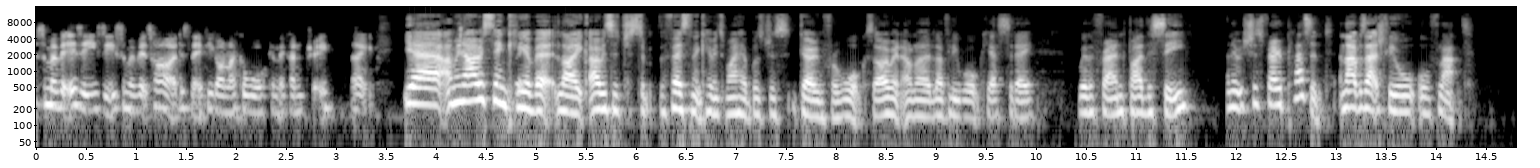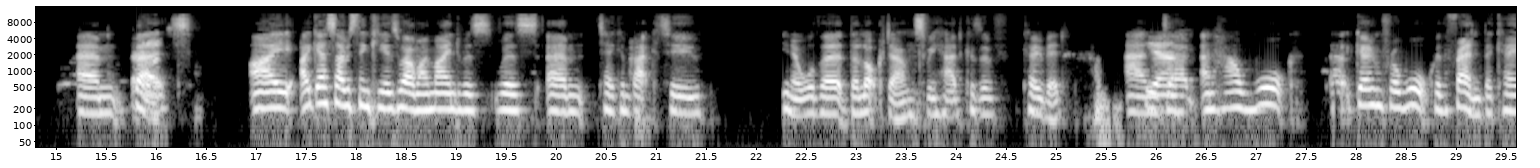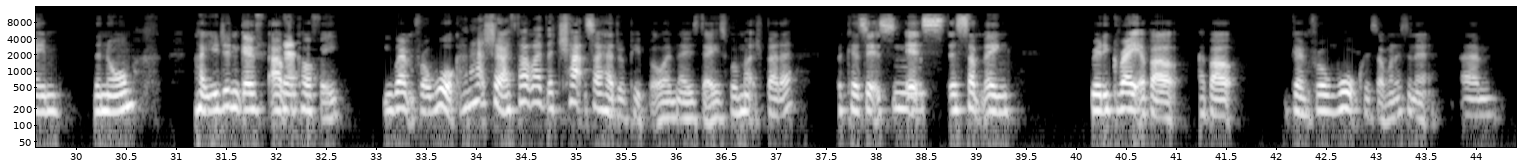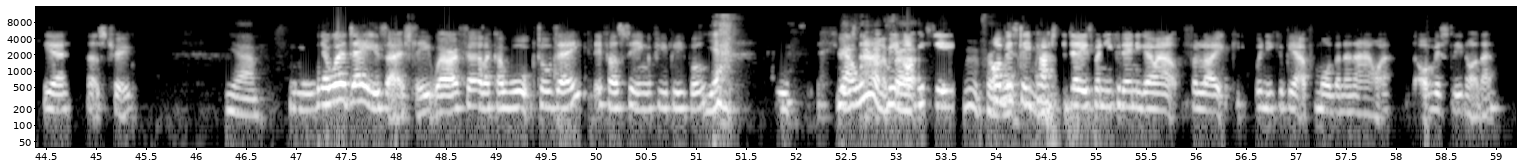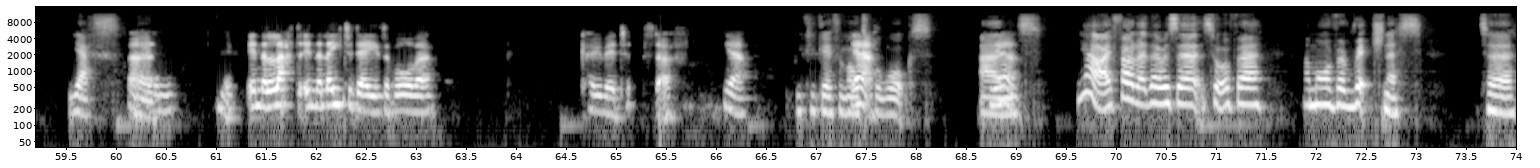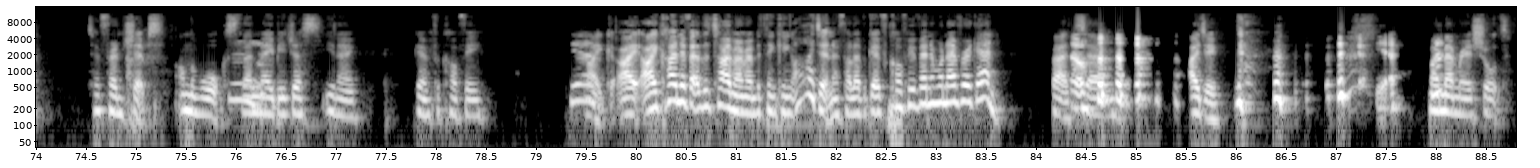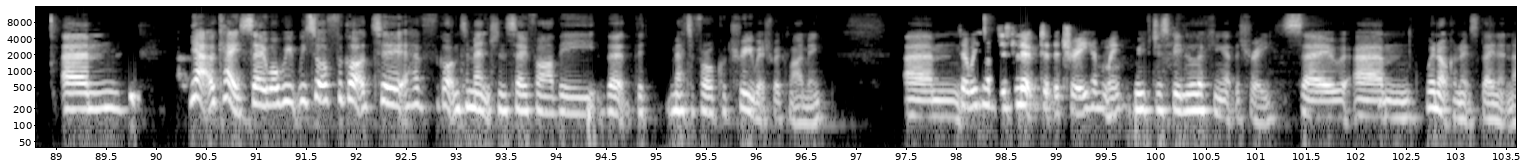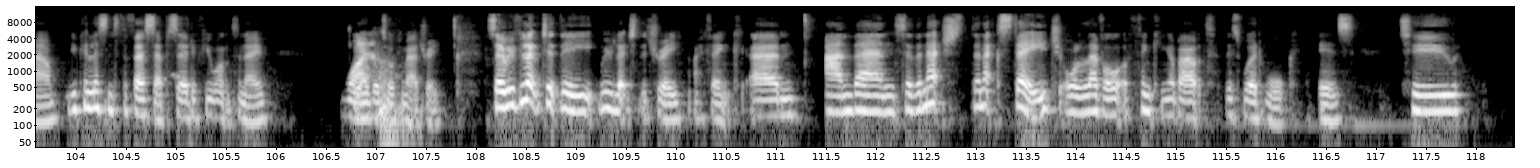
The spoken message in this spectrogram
some of it is easy, some of it's hard, isn't it? If you go on like a walk in the country, like Yeah, I mean, I was thinking of it like I was just the first thing that came into my head was just going for a walk. So I went on a lovely walk yesterday with a friend by the sea, and it was just very pleasant. And that was actually all, all flat. Um, but nice. I I guess I was thinking as well. My mind was was um, taken back to you know all the the lockdowns we had because of COVID, and Yeah. um, and how walk uh, going for a walk with a friend became the norm. Like you didn't go out Yeah. for coffee, you went for a walk. And actually, I felt like the chats I had with people in those days were much better because it's Mm. it's there's something really great about about going for a walk with someone, isn't it? Um, yeah, that's true. yeah, There were days actually where I felt like I walked all day if I was seeing a few people. yeah. Yeah, we I mean, a- obviously, We went for a walk, obviously we? past the days when you could only go out for like when you could be out for more than an hour. Obviously not then. Yes. But no. um, in the lat in the later days of all the COVID stuff, yeah, You could go for multiple walks. Yeah. And yeah. I felt like there was a sort of a, a more of a richness to to friendships on the walks than Mm. maybe just, you know, going for coffee. yeah. Like I, I kind of at the time I remember thinking, Oh, I don't know if I'll ever go for coffee with anyone ever again. But Oh. um, I do. Yeah. My memory is short. Um yeah, okay. So well we, we sort of forgot to have forgotten to mention so far the the, the metaphorical tree which we're climbing. Um So we have just looked at the tree, haven't we? We've just been looking at the tree, so um, we're not going to explain it now. You can listen to the first episode if you want to know why Yeah. we're talking about a tree. So we've looked at the we've looked at the tree, I think, um, and then so the next the next stage or level of thinking about this word walk is to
